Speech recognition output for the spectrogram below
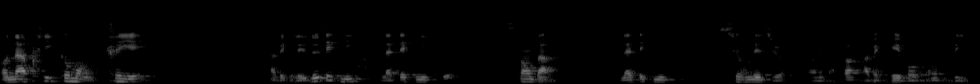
On a appris comment créer avec les deux techniques, la technique standard, la technique sur mesure, on est d'accord, avec Cable Entry,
